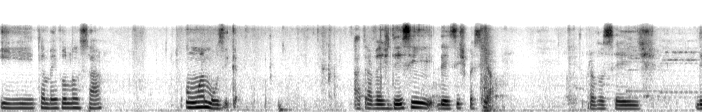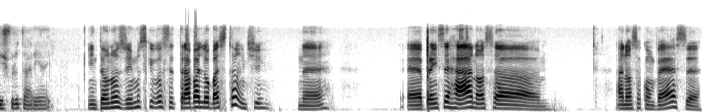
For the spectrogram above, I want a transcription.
E também vou lançar uma música através desse, desse especial para vocês desfrutarem aí. Então nós vimos que você trabalhou bastante, né? É, para encerrar a nossa a nossa conversa,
